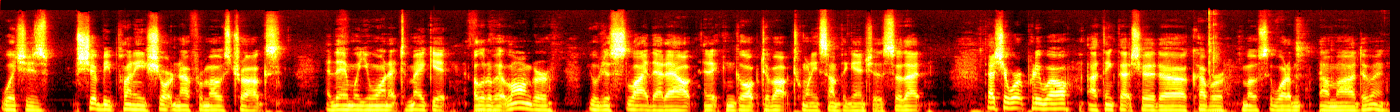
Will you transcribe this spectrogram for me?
which is should be plenty short enough for most trucks. And then when you want it to make it a little bit longer, you'll just slide that out and it can go up to about 20 something inches. So that that should work pretty well. I think that should uh, cover most of what I'm, I'm uh, doing.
